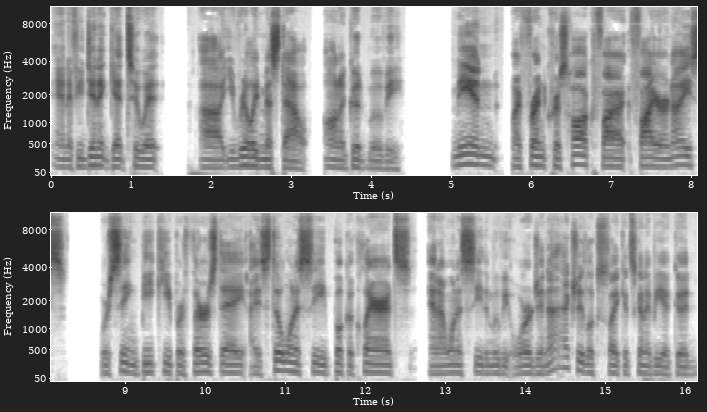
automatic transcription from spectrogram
And if you didn't get to it, uh, you really missed out on a good movie. Me and my friend Chris Hawk, Fire, Fire and Ice, we're seeing Beekeeper Thursday. I still want to see Book of Clarence, and I want to see the movie Origin. That actually looks like it's going to be a good,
